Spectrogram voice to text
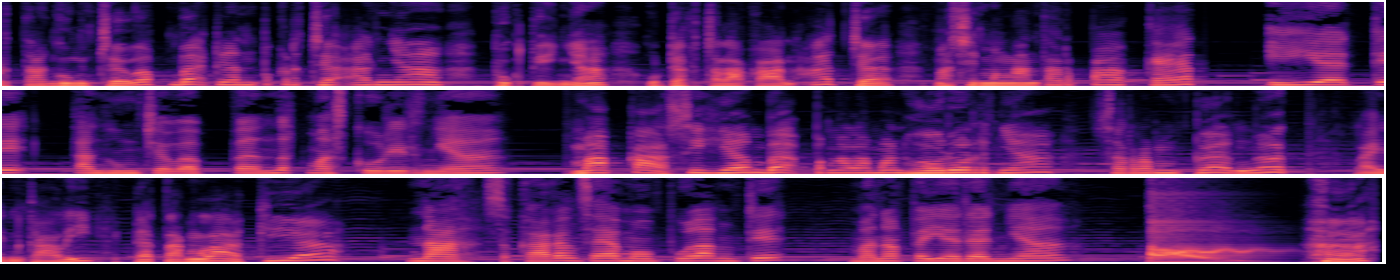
bertanggung jawab mbak dengan pekerjaannya. Buktinya udah kecelakaan aja, masih mengantar paket. Iya dek, tanggung jawab banget Mas Kurirnya. Makasih ya mbak pengalaman horornya, serem banget. Lain kali datang lagi ya. Nah, sekarang saya mau pulang dek. Mana bayarannya? Hah?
